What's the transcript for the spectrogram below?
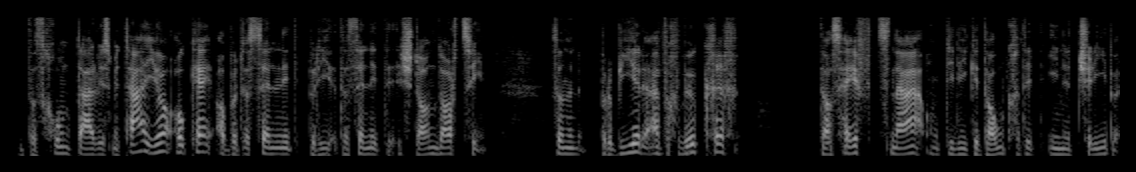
Und das kommt teilweise mit heim, ja, okay, aber das soll nicht, das soll nicht Standard sein. Sondern probiere einfach wirklich das Heft zu nehmen und deine Gedanken dort zu schreiben.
